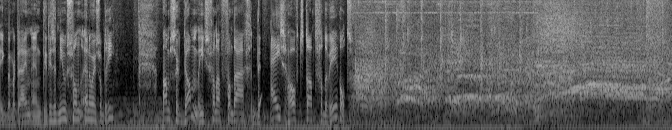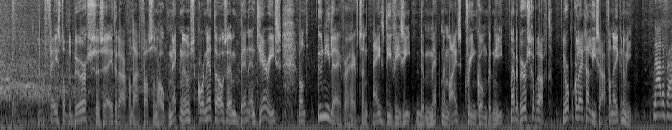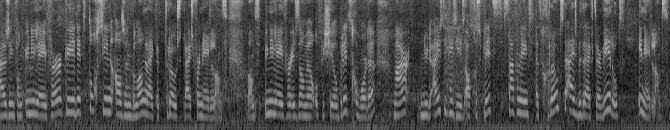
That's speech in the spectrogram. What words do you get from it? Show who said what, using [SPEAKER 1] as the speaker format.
[SPEAKER 1] ik ben Martijn en dit is het nieuws van NOS op 3. Amsterdam is vanaf vandaag de ijshoofdstad van de wereld. Feest op de beurs. Ze eten daar vandaag vast een hoop Magnums, Cornetto's en Ben Jerry's. Want Unilever heeft zijn ijsdivisie, de Magnum Ice Cream Company, naar de beurs gebracht. Je hoort mijn collega Lisa van Economie.
[SPEAKER 2] Na de verhuizing van Unilever kun je dit toch zien als een belangrijke troostprijs voor Nederland. Want Unilever is dan wel officieel Brits geworden. Maar nu de ijsdivisie is afgesplitst, staat ineens het grootste ijsbedrijf ter wereld in Nederland.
